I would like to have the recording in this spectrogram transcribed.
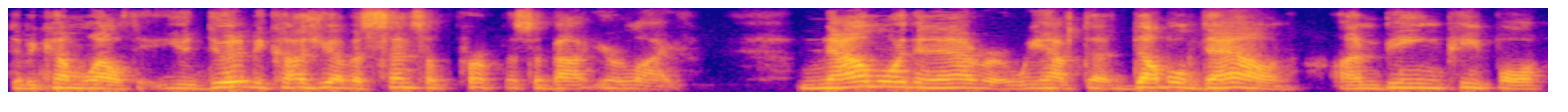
to become wealthy. You do it because you have a sense of purpose about your life. Now more than ever, we have to double down on being people,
